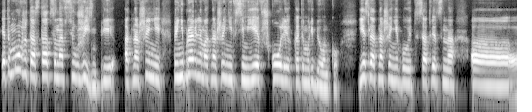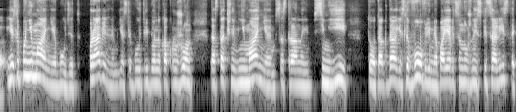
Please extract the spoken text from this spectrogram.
это может остаться на всю жизнь при отношении, при неправильном отношении в семье, в школе к этому ребенку. Если отношение будет, соответственно, э, если понимание будет правильным, если будет ребенок окружен достаточным вниманием со стороны семьи, то тогда, если вовремя появятся нужные специалисты,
